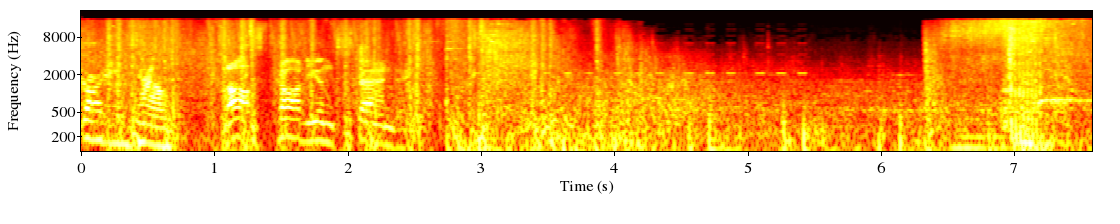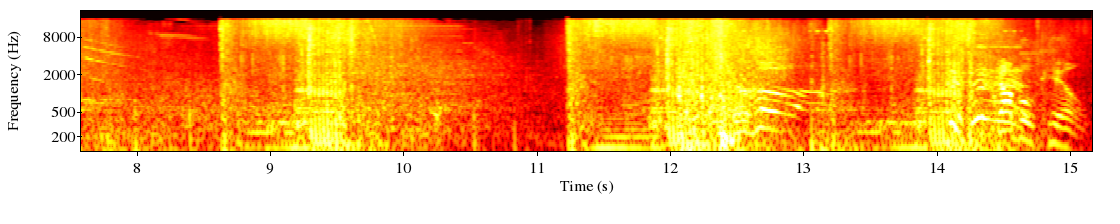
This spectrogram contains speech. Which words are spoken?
Guardian down. Last Guardian standing. Double kill.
